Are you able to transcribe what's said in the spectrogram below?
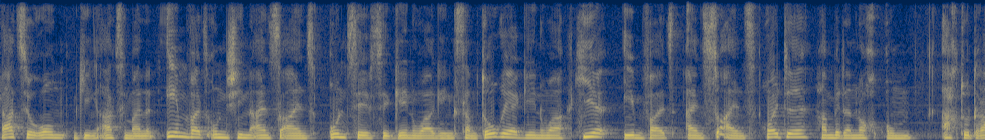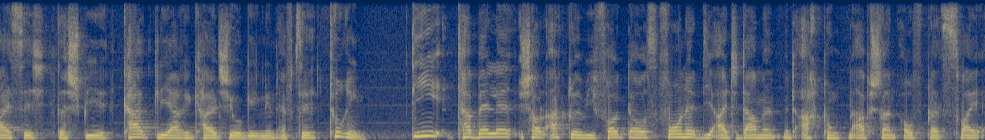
Lazio Rom gegen AC Mailand ebenfalls unentschieden 1 zu 1. Und CFC Genua gegen Sampdoria Genua hier ebenfalls 1 zu 1. Heute haben wir dann noch um 8.30 Uhr das Spiel Cagliari Calcio gegen den FC Turin. Die Tabelle schaut aktuell wie folgt aus. Vorne die alte Dame mit 8 Punkten Abstand auf Platz 2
